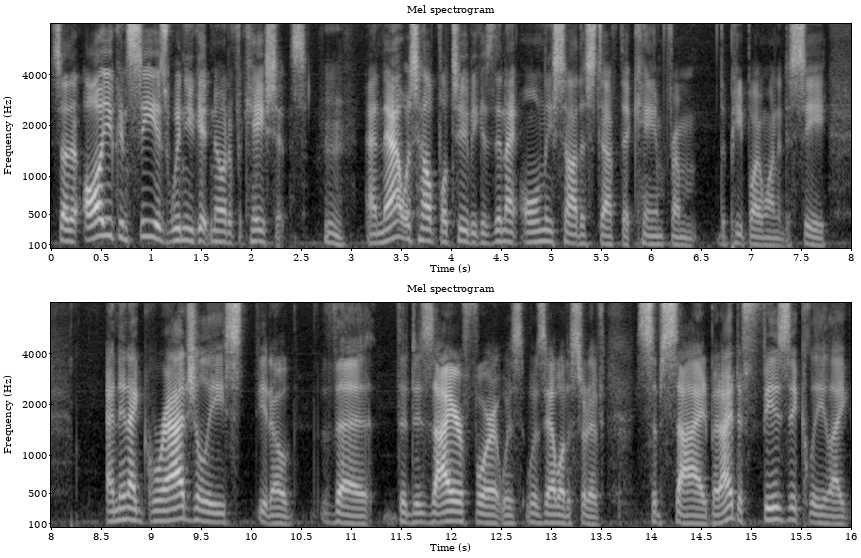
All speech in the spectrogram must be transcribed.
so that all you can see is when you get notifications, hmm. and that was helpful too because then I only saw the stuff that came from the people I wanted to see. And then I gradually, you know, the the desire for it was was able to sort of subside, but I had to physically like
